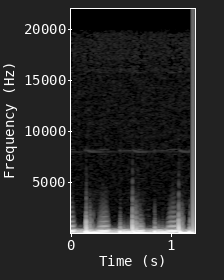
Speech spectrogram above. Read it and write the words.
Mm-hmm.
